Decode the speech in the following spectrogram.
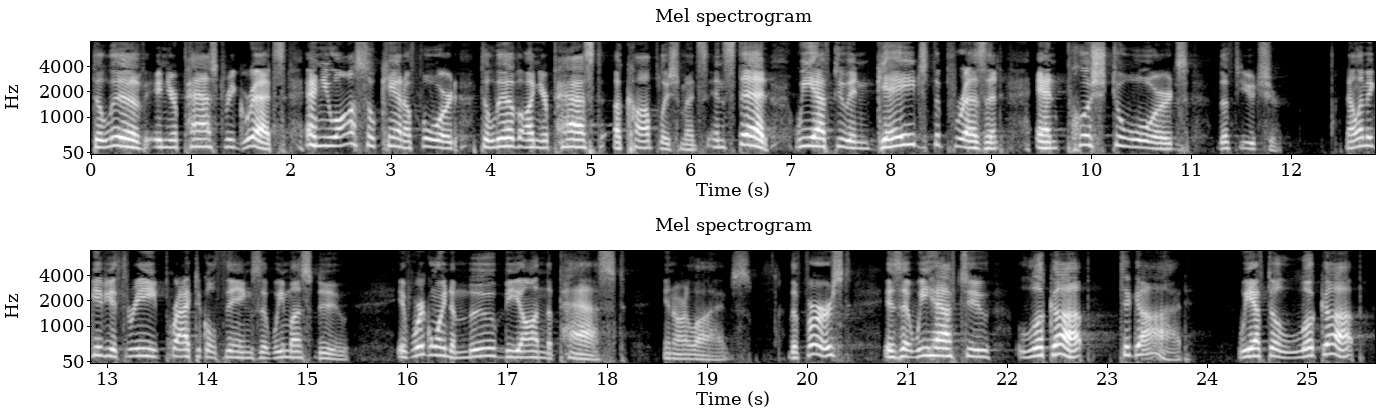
to live in your past regrets, and you also can't afford to live on your past accomplishments. Instead, we have to engage the present and push towards the future. Now, let me give you three practical things that we must do if we're going to move beyond the past in our lives. The first is that we have to look up to God. We have to look up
